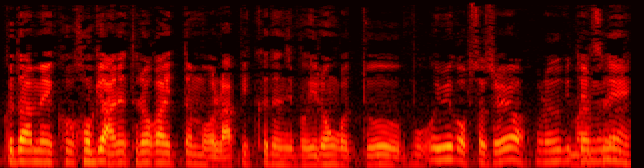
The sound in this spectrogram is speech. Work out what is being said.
그 다음에 그 거기 안에 들어가 있던 뭐 라피크든지 뭐 이런 것도 뭐 의미가 없어져요. 그렇기 맞아요. 때문에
